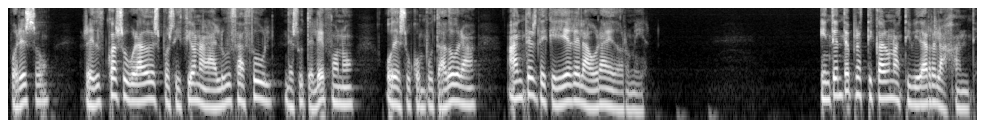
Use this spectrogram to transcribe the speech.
Por eso, reduzca su grado de exposición a la luz azul de su teléfono o de su computadora antes de que llegue la hora de dormir. Intente practicar una actividad relajante.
